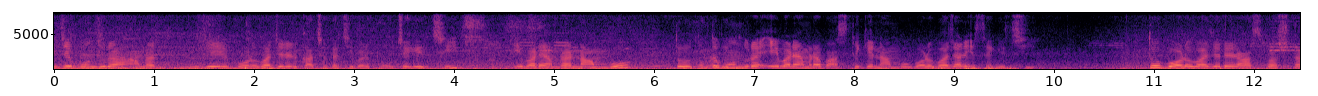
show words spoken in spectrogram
এই যে বন্ধুরা আমরা যে বড় বাজারের কাছাকাছি এবারে পৌঁছে গেছি এবারে আমরা নামবো। তো তোমরা তো বন্ধুরা এবারে আমরা বাস থেকে নামবো। বড় বাজার এসে গেছি। তো বড় বাজারের আশপাশটা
